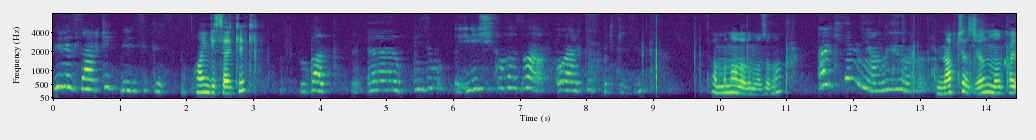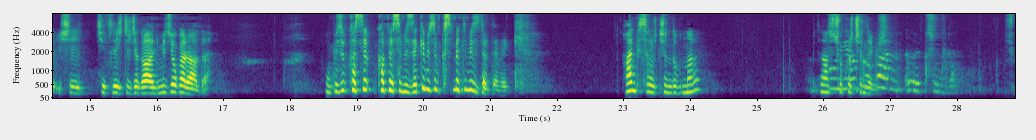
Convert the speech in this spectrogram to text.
birisi erkek birisi kız. Hangisi erkek? Bak e, bizim yeşil kafası o erkektir kesin. Tamam bunu alalım o zaman. Ne yapacağız canım? O şey çiftleştirecek halimiz yok herhalde. O bizim kafesimizdeki bizim kısmetimizdir demek. ki. Hangisi hırçındı bunların? Bir tanesi çok hırçınlıymış. Hırçında. Şu,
